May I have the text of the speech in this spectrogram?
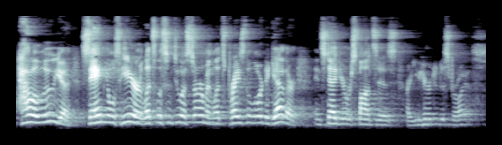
Hallelujah, Samuel's here, let's listen to a sermon, let's praise the Lord together. Instead, your response is, Are you here to destroy us?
